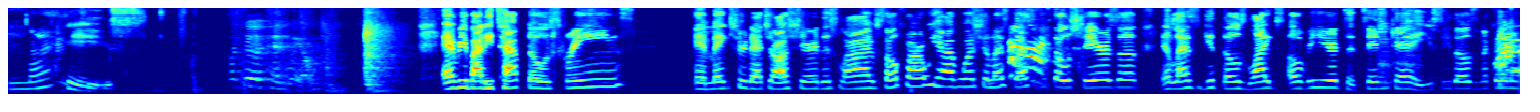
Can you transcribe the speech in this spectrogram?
Nice. Let's do a pinwheel. Everybody tap those screens and make sure that y'all share this live. So far we have one share. Let's let's get those shares up and let's get those likes over here to 10k. You see those in the corner?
